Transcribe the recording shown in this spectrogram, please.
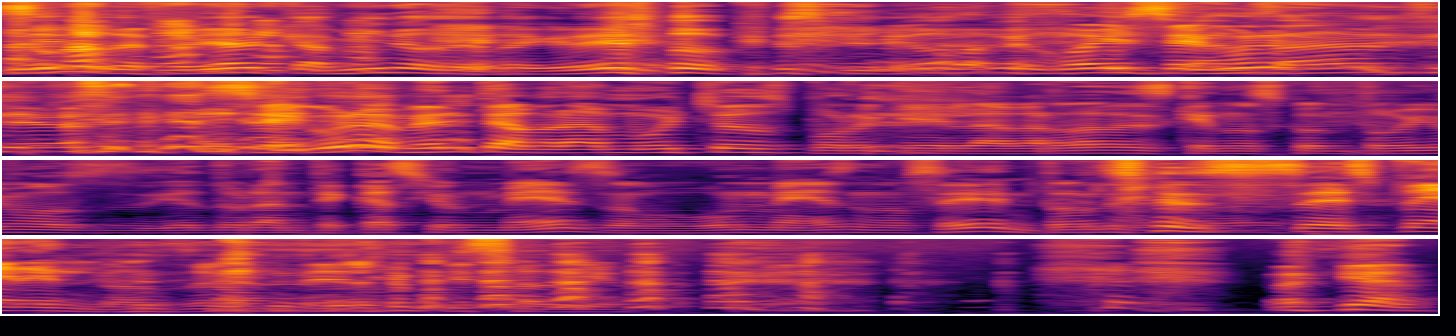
Yo me refería al camino de regreso, que es que yo... Güey, seguramente habrá muchos porque la verdad es que nos contuvimos durante casi un mes o un mes, no sé. Entonces, espérenlos durante el episodio. Oigan,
